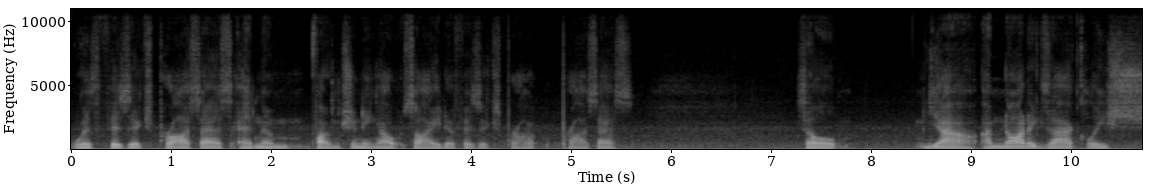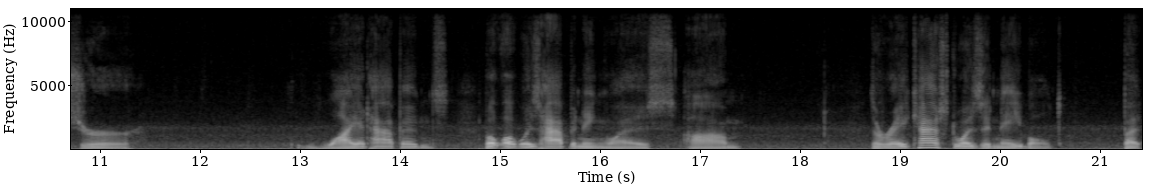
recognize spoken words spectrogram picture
with physics process and them functioning outside of physics pro process. So, yeah, I'm not exactly sure why it happens, but what was happening was um, the raycast was enabled, but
